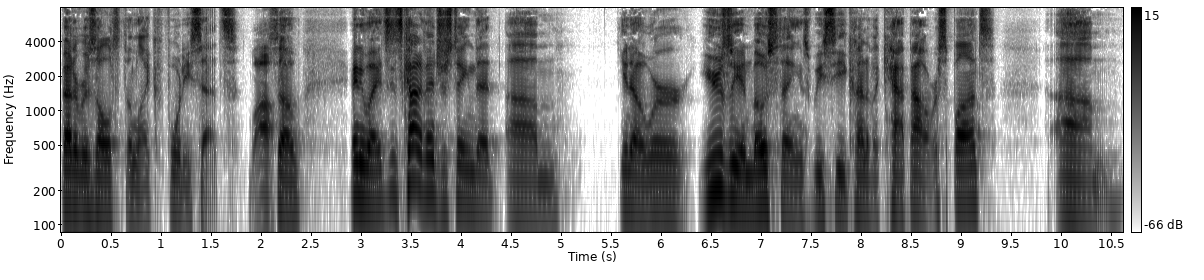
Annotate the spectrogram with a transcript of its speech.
better results than like 40 sets Wow. so anyway it's, it's kind of interesting that um, you know we're usually in most things we see kind of a cap out response um,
